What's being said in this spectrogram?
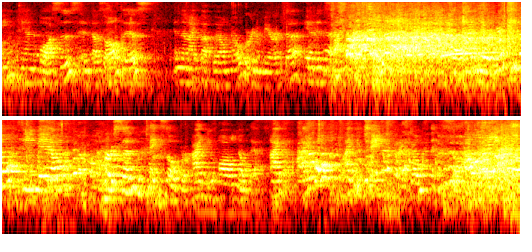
talking and bosses and does all this. And then I thought, well, no, we're in America, and it's so I'm the original female person who takes over. I, you all know that. I, I hope I could change, but I don't think so.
